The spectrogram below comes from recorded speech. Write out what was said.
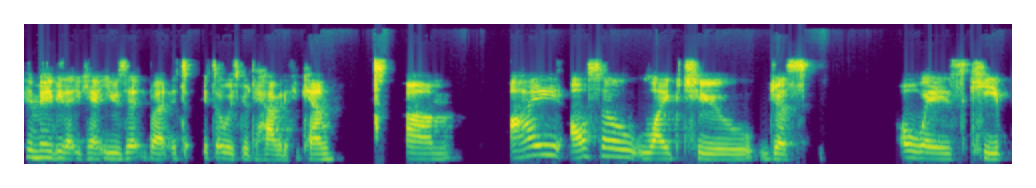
It may be that you can't use it, but it's it's always good to have it if you can. Um, I also like to just always keep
